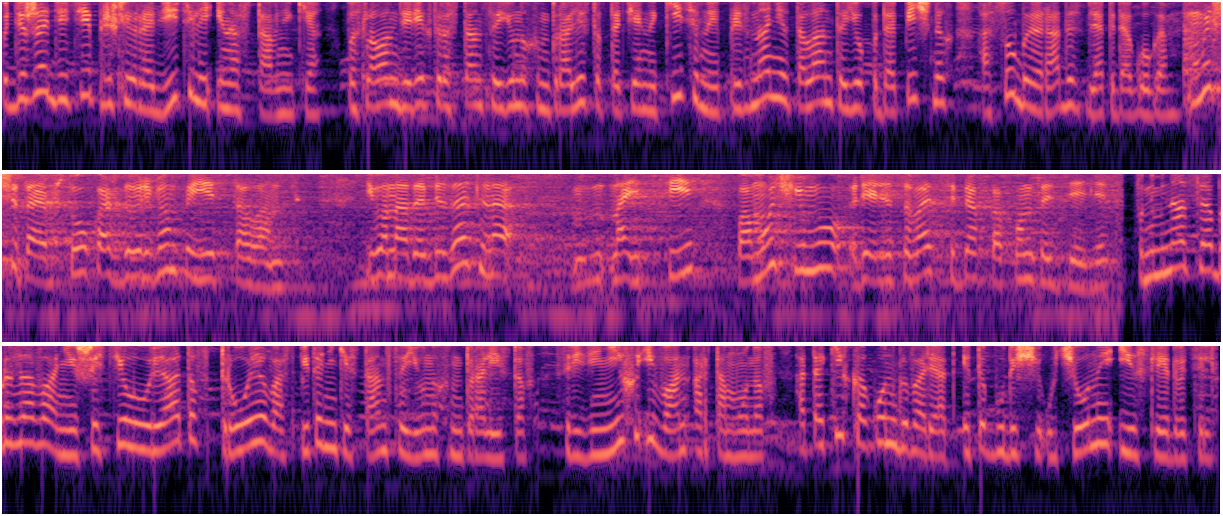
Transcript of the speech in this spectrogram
Поддержать детей пришли родители и наставники. По словам директора станции юных натуралистов Татьяны Китиной, признание таланта ее подопечных – особая радость для педагога. Мы считаем, что у каждого ребенка есть талант. Его надо обязательно найти, помочь ему реализовать себя в каком-то деле. В номинации образования из шести лауреатов трое – воспитанники станции юных натуралистов. Среди них Иван Артамонов. А таких, как он, говорят, это будущий ученый и исследователь.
